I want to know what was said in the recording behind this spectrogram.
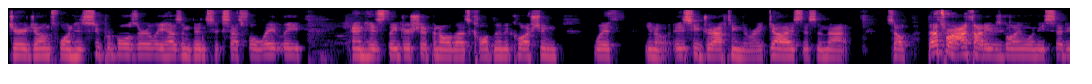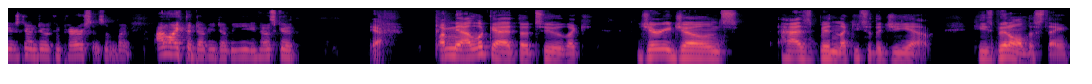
Jerry Jones won his Super Bowls early, hasn't been successful lately, and his leadership and all that's called into question. With you know, is he drafting the right guys? This and that. So that's where I thought he was going when he said he was going to do a comparison. But I like the WWE. That's good. Yeah. I mean, I look at it though too. Like Jerry Jones has been, like you said, the GM. He's been on this thing.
